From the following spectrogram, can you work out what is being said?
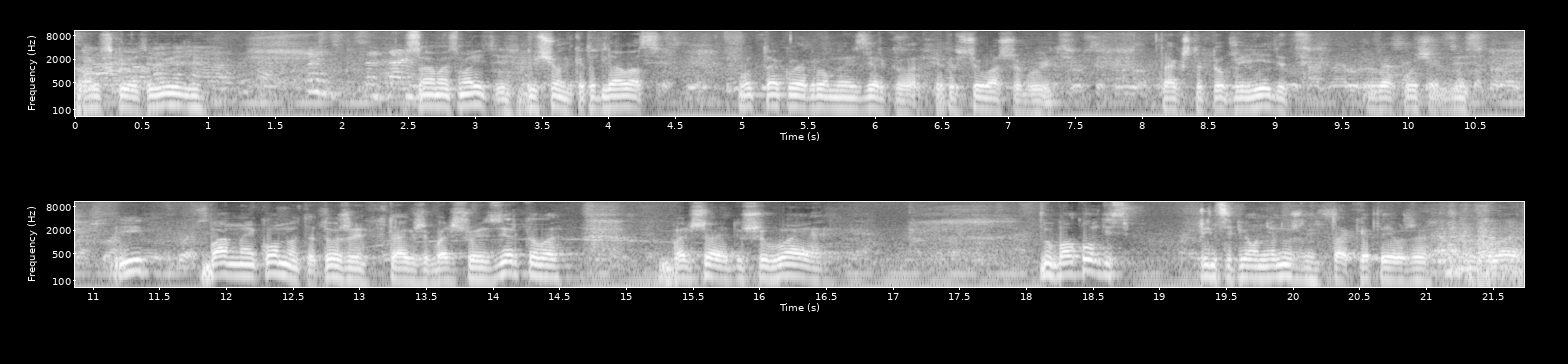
да? Русское телевидение. Самое, смотрите, девчонка, это для вас. Вот такое огромное зеркало. Это все ваше будет. Так что, кто приедет, захочет здесь. И банная комната тоже также большое зеркало, большая душевая. Ну, балкон здесь, в принципе, он не нужен. Так, это я уже называю.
